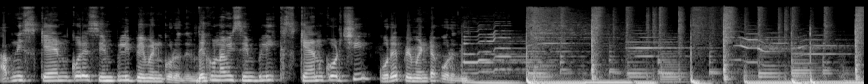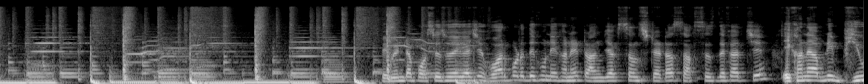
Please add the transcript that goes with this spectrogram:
আপনি স্ক্যান করে সিম্পলি পেমেন্ট করে দেবেন। দেখুন আমি সিম্পলি স্ক্যান করছি করে পেমেন্টটা করে দিই। পেমেন্টটা প্রসেস হয়ে গেছে। হওয়ার পরে দেখুন এখানে ট্রানজ্যাকশন স্ট্যাটাস সাকসেস দেখাচ্ছে। এখানে আপনি ভিউ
